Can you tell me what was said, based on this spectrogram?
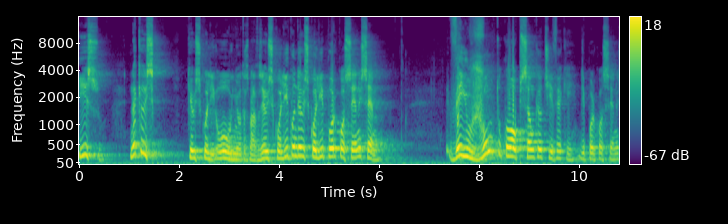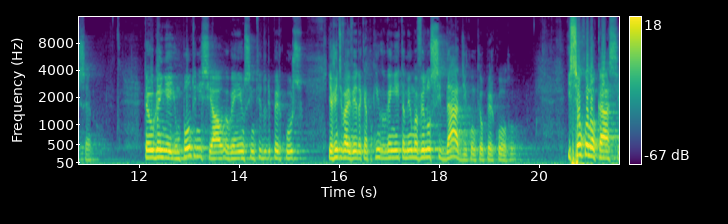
Isso não é que eu, que eu escolhi, ou em outras palavras, eu escolhi quando eu escolhi por cosseno e seno. Veio junto com a opção que eu tive aqui de pôr cosseno e seno. Então eu ganhei um ponto inicial, eu ganhei um sentido de percurso e a gente vai ver daqui a pouquinho que eu ganhei também uma velocidade com que eu percorro. E se eu colocasse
